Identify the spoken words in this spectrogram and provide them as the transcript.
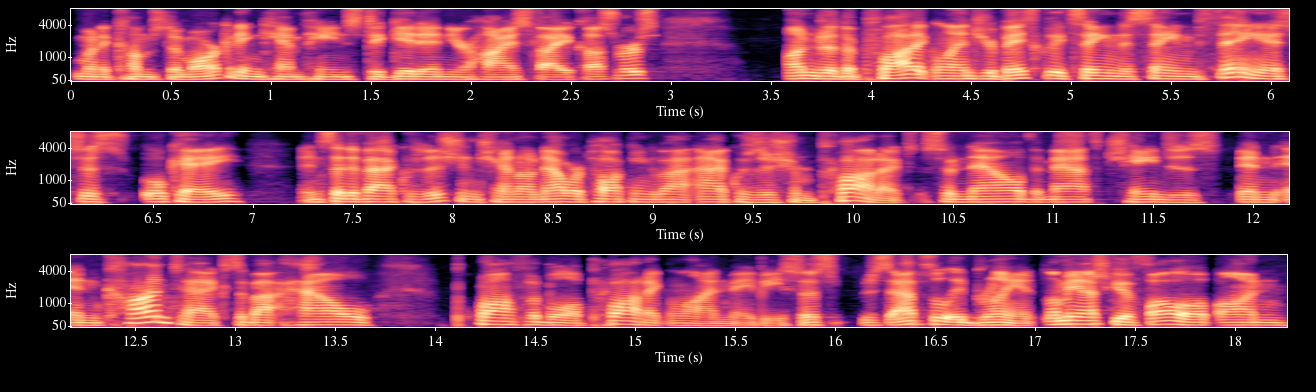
when it comes to marketing campaigns to get in your highest value customers. Under the product lens, you're basically saying the same thing. It's just, okay, instead of acquisition channel, now we're talking about acquisition product. So now the math changes in, in context about how profitable a product line may be. So it's, it's absolutely brilliant. Let me ask you a follow up on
